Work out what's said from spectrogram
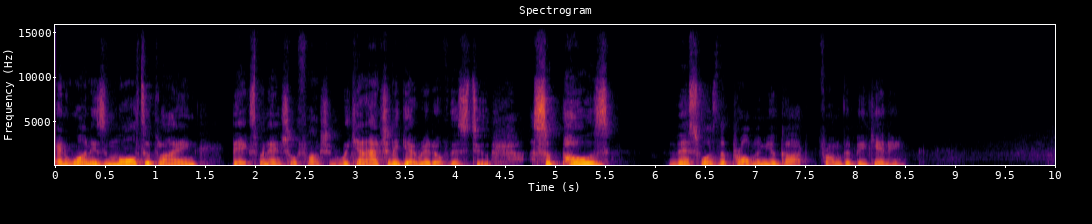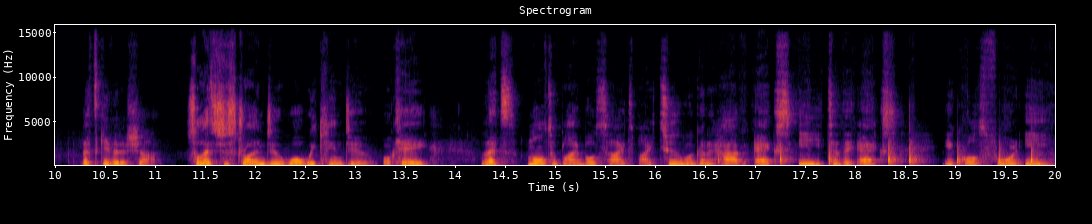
and one is multiplying the exponential function. We can actually get rid of this too. Suppose this was the problem you got from the beginning. Let's give it a shot. So let's just try and do what we can do, okay? Let's multiply both sides by 2. We're going to have xe to the x equals 4e.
